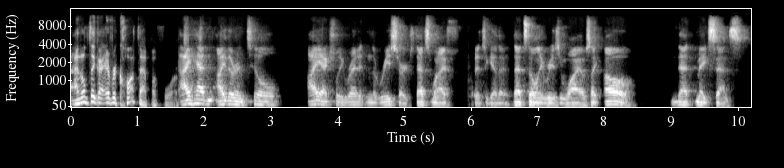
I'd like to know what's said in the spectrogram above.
I don't think I ever caught that before. I hadn't either until I actually read it in the research. That's when I put it together. That's the only reason why I was like, oh, that makes sense.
